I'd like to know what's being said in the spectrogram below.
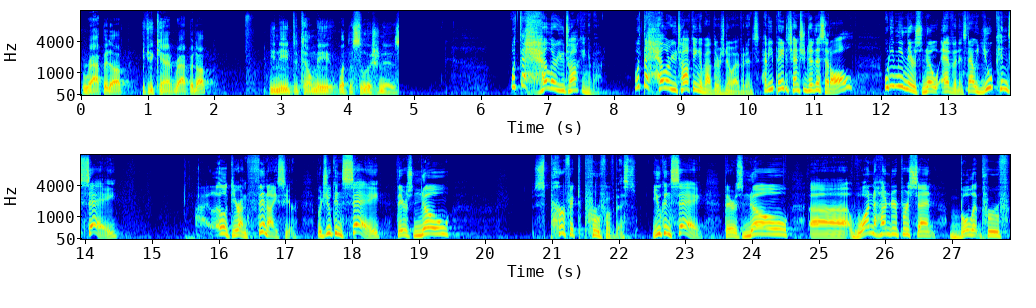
Wrap it up. If you can't wrap it up, you need to tell me what the solution is. What the hell are you talking about? What the hell are you talking about? There's no evidence. Have you paid attention to this at all? What do you mean there's no evidence? Now, you can say, look, you're on thin ice here, but you can say there's no perfect proof of this. You can say there's no uh, 100% bulletproof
